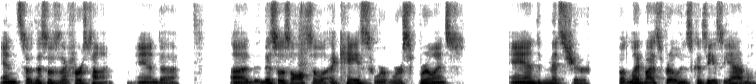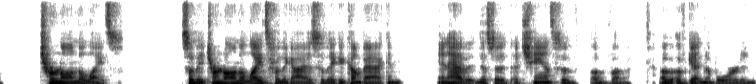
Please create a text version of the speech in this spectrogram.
And so this was their first time. And uh, uh, this was also a case where, where Spruance and Mitscher, but led by Spruance because he's the admiral, turn on the lights. So they turned on the lights for the guys so they could come back and and have just a, a chance of of, uh, of, of getting aboard. And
